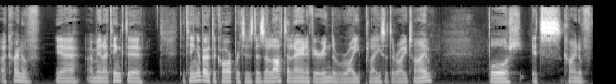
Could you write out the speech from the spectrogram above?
I kind of yeah. I mean, I think the the thing about the corporates is there's a lot to learn if you're in the right place at the right time. But it's kind of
